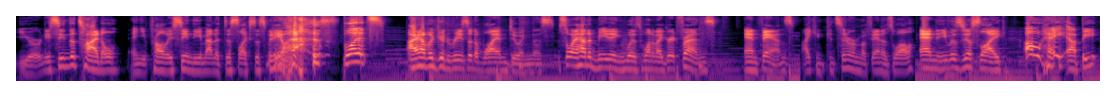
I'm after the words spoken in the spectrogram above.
you already seen the title, and you probably seen the amount of dislikes this video has. but I have a good reason of why I'm doing this. So I had a meeting with one of my great friends and fans. I can consider him a fan as well. And he was just like, Oh, hey, Epi.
